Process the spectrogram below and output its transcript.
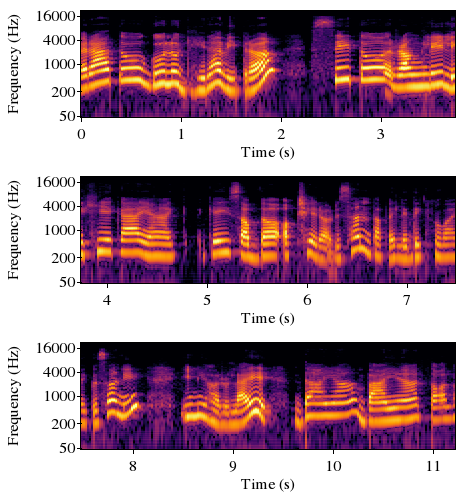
रातो गोलो घेराभित्र सेतो रङले लेखिएका यहाँ केही शब्द अक्षरहरू छन् तपाईँहरूले देख्नुभएको छ नि। यिनीहरूलाई दायाँ बायाँ तल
